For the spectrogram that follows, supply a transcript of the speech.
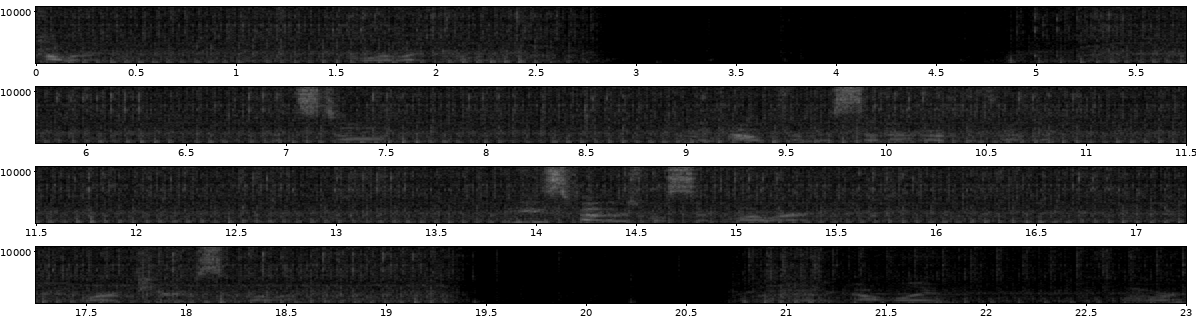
coloring, more like feathers will sit lower, or appear to sit lower. Go ahead and flower.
